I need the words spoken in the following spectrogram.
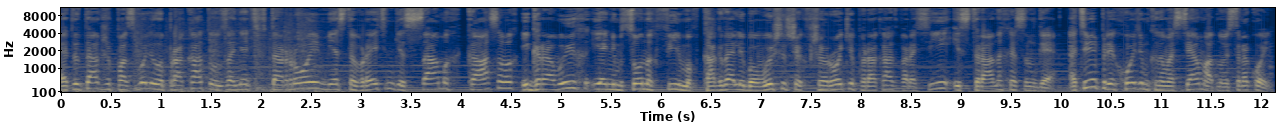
Это также позволило прокату занять второе место в рейтинге самых кассовых игровых и анимационных фильмов, когда-либо вышедших в широкий прокат в России и странах СНГ. А теперь переходим к новостям одной строкой.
